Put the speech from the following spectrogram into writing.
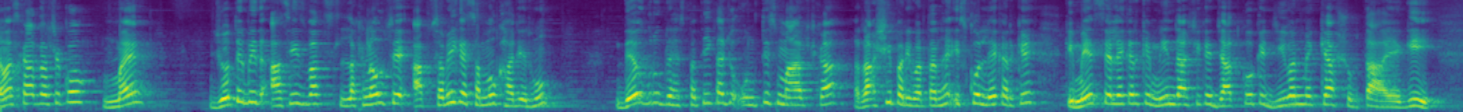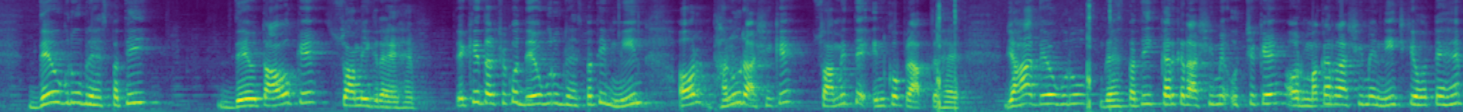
नमस्कार दर्शकों, मैं ज्योतिर्विद आशीष वत्स लखनऊ से आप सभी के सम्मुख हाजिर हूँ। देवगुरु बृहस्पति का जो 29 मार्च का राशि परिवर्तन है, इसको लेकर के कि मेष से लेकर के मीन राशि के जातकों के जीवन में क्या शुभता आएगी? देवगुरु बृहस्पति देवताओं के स्वामी ग्रह हैं। देखिए दर्शकों देवगुरु बृहस्पति मीन और धनु राशि के स्वामित्व इनको प्राप्त है। जहाँ देवगुरु बृहस्पति कर्क राशि में उच्च के और मकर राशि में नीच के होते हैं।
